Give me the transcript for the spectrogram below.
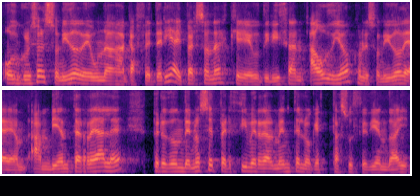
o incluso el sonido de una cafetería. Hay personas que utilizan audio con el sonido de ambientes reales, pero donde no se percibe realmente lo que está sucediendo ahí.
